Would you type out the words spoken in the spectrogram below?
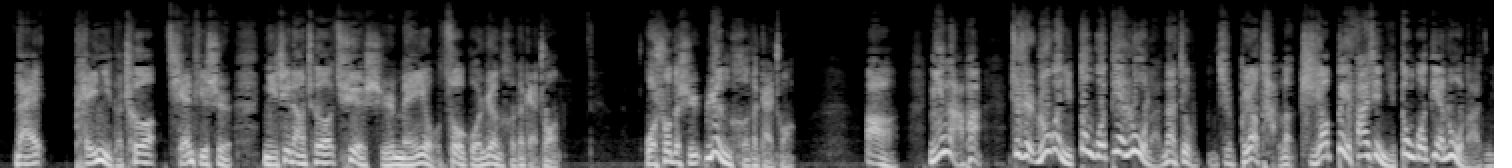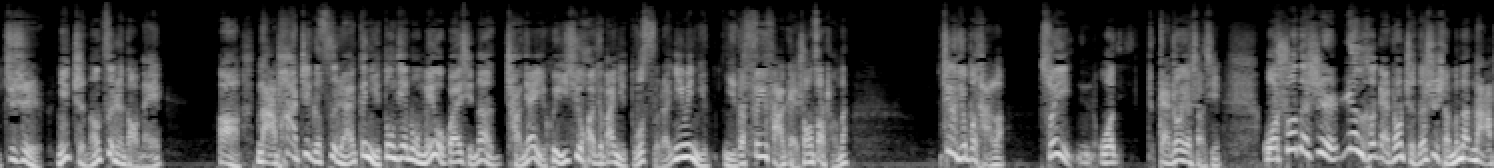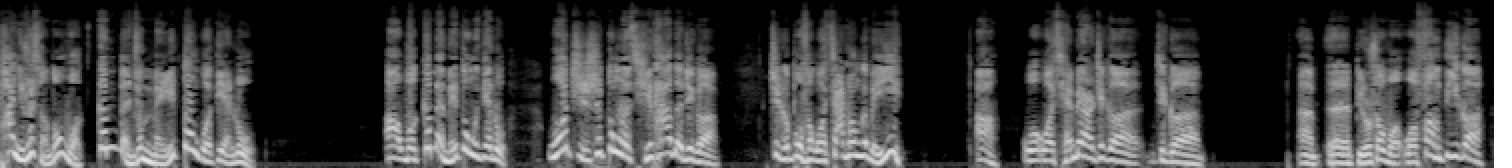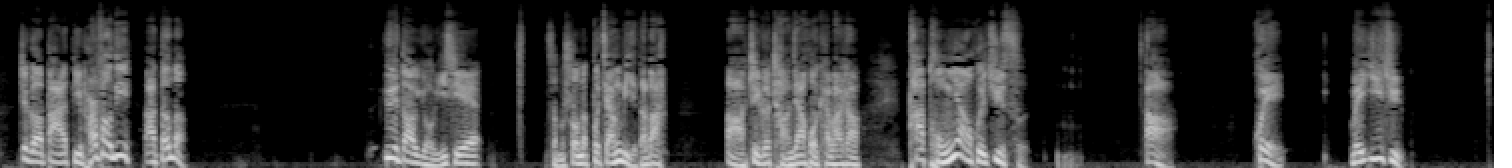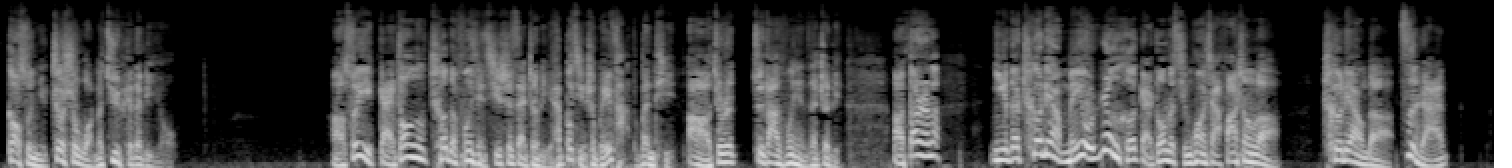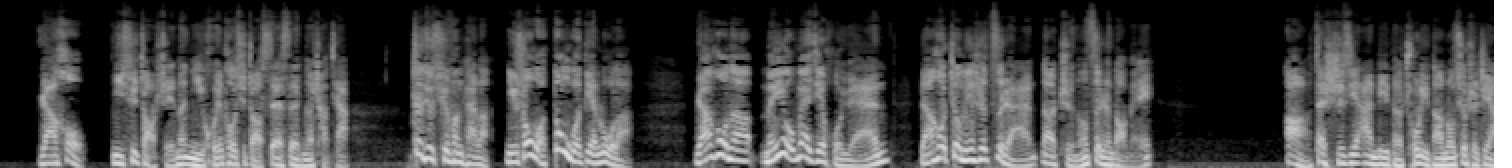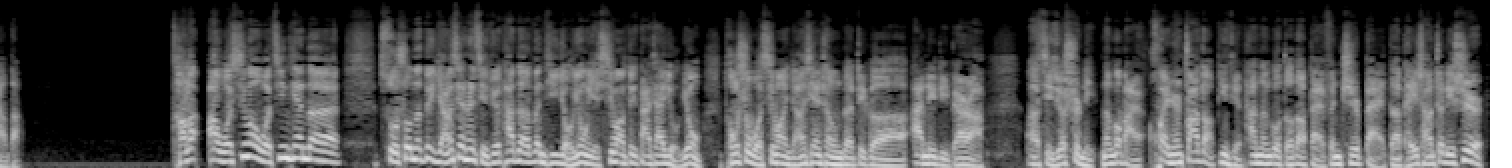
来。赔你的车，前提是你这辆车确实没有做过任何的改装。我说的是任何的改装，啊，你哪怕就是如果你动过电路了，那就就不要谈了。只要被发现你动过电路了，你就是你只能自认倒霉，啊，哪怕这个自燃跟你动电路没有关系，那厂家也会一句话就把你堵死了，因为你你的非法改装造成的，这个就不谈了。所以，我改装要小心。我说的是任何改装，指的是什么呢？哪怕你说小东，我根本就没动过电路，啊，我根本没动过电路，我只是动了其他的这个这个部分，我加装个尾翼，啊，我我前边这个这个，呃呃，比如说我我放低个这个把底盘放低啊等等，遇到有一些怎么说呢不讲理的吧，啊，这个厂家或开发商，他同样会据此。啊，会为依据告诉你，这是我们拒赔的理由。啊，所以改装车的风险其实在这里，还不仅是违法的问题啊，就是最大的风险在这里。啊，当然了，你的车辆没有任何改装的情况下发生了车辆的自燃，然后你去找谁呢？你回头去找四 S 店的厂家，这就区分开了。你说我动过电路了，然后呢没有外界火源。然后证明是自燃，那只能自认倒霉。啊，在实际案例的处理当中就是这样的。好了啊，我希望我今天的所说呢，对杨先生解决他的问题有用，也希望对大家有用。同时，我希望杨先生的这个案例里边啊，呃，解决顺利，能够把坏人抓到，并且他能够得到百分之百的赔偿。这里是。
